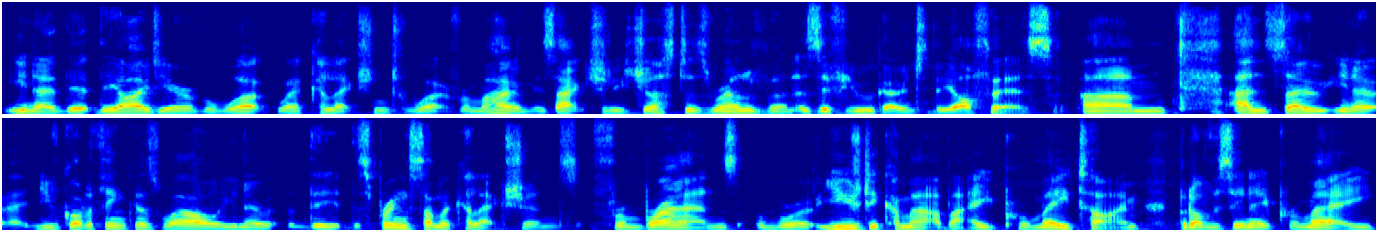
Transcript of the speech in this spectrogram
you know, the the idea of a workwear collection to work from home is actually just as relevant as if you were going to the office. Um, and so, you know, you've got to think as well, you know the, the spring summer collections from brands were usually come out about April May time, but obviously in April May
